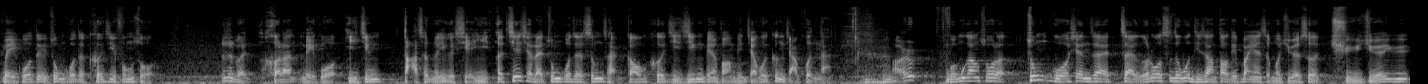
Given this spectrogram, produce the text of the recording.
美国对中国的科技封锁，日本、荷兰、美国已经达成了一个协议。那接下来中国在生产高科技晶片方面将会更加困难。而我们刚说了，中国现在在俄罗斯的问题上到底扮演什么角色，取决于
